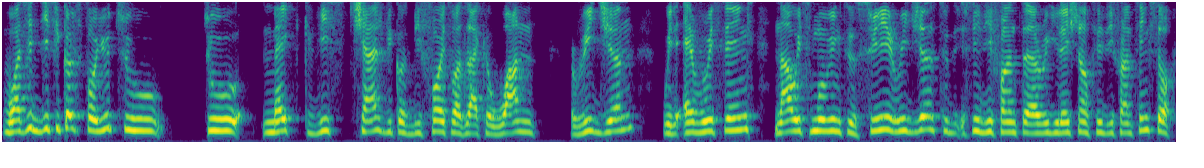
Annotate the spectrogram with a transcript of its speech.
was it difficult for you to to make this change because before it was like a one region with everything. Now it's moving to three regions, to three different uh, regulation of three different things. So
